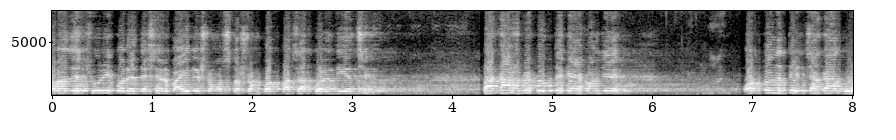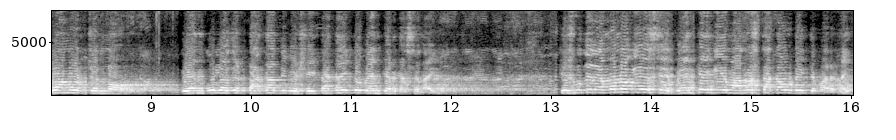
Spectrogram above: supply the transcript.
ওরা যে চুরি করে দেশের বাইরে সমস্ত সম্পদ পাচার করে দিয়েছে। টাকা আসবে থেকে এখন যে অর্থনীতির চাকা ঘুরানোর জন্য ব্যাংকগুলো যে টাকা দিবে, সেই টাকাই তো ব্যাংকের কাছে নাই। কিছুদিন এমনও গিয়েছে, ব্যাংকে গিয়ে মানুষ টাকা উঠাইতে পারে নাই।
